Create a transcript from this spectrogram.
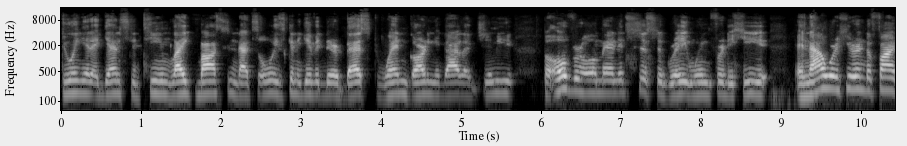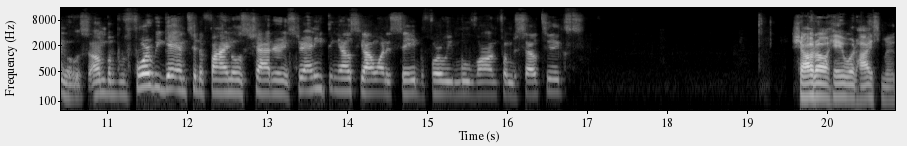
doing it against a team like Boston that's always going to give it their best when guarding a guy like Jimmy. But overall, man, it's just a great win for the Heat. And now we're here in the finals. Um, but before we get into the finals chatter, is there anything else y'all want to say before we move on from the Celtics? Shout out Haywood Highsmith.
